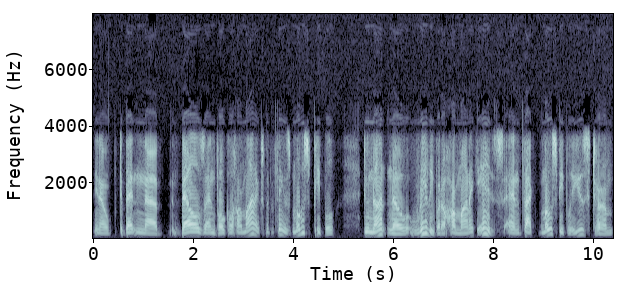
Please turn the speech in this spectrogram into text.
you know Tibetan uh, bells and vocal harmonics. But the thing is, most people do not know really what a harmonic is. And in fact, most people who use the term,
